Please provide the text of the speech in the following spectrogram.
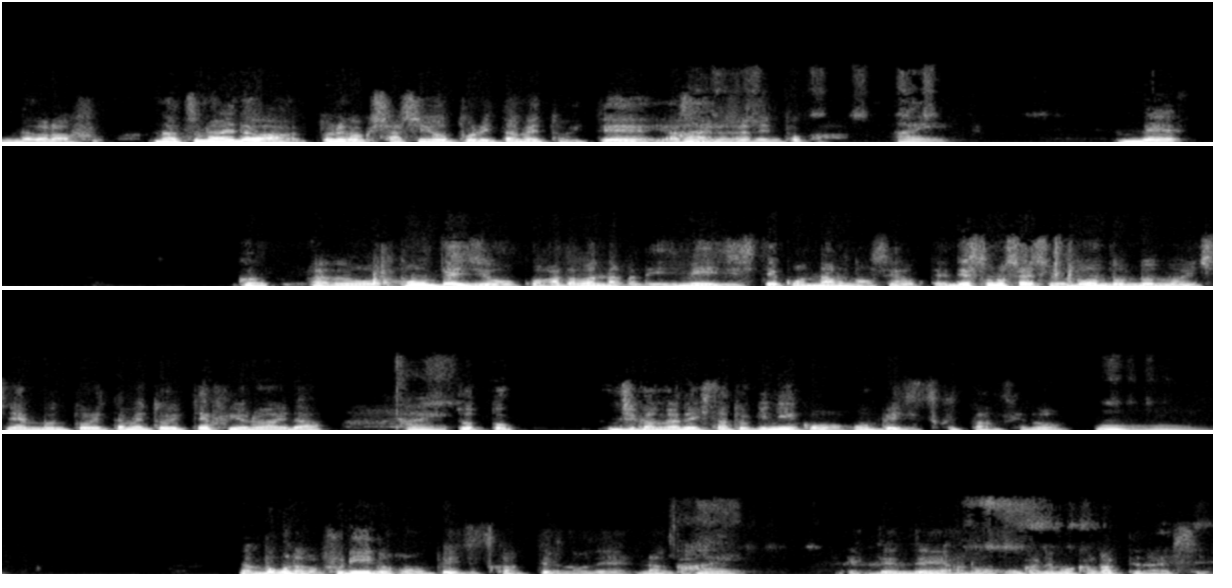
だから、ふ夏の間は、とにかく写真を撮りためといて、野菜の写真とか。はい。で、こあのホームページをこう頭の中でイメージして、こんなの載せようって。で、その写真をどんどんどんどん1年分撮りためといて、冬の間、はい。ちょっと時間ができた時にこうホームページ作ったんですけど、うんうん。僕なんかフリーのホームページ使ってるので、なんかはい。全然あのお金もかかってないし、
